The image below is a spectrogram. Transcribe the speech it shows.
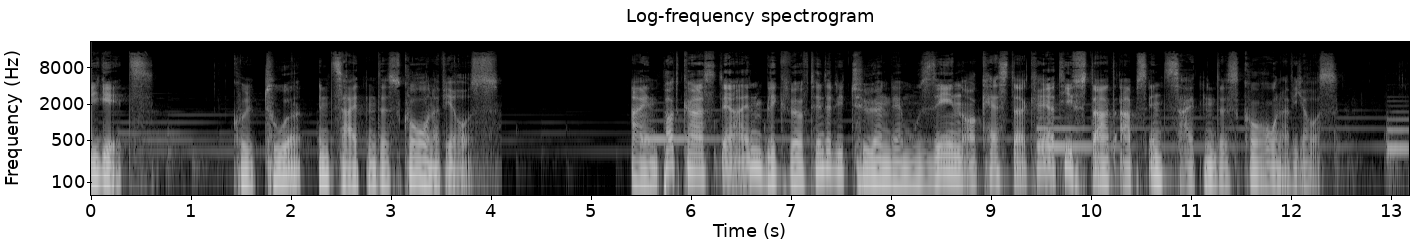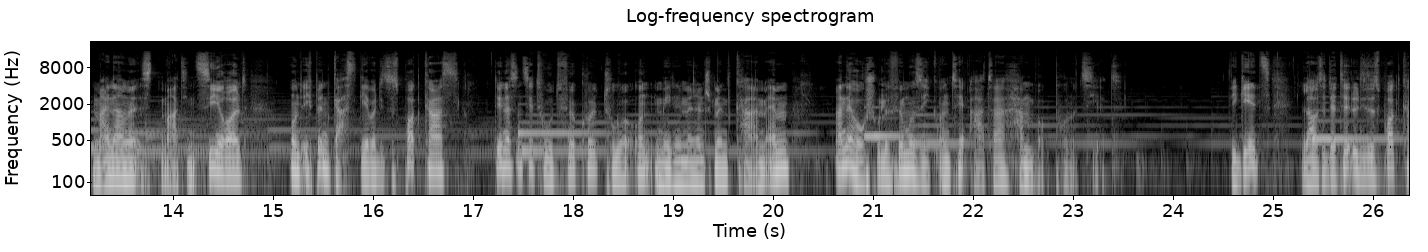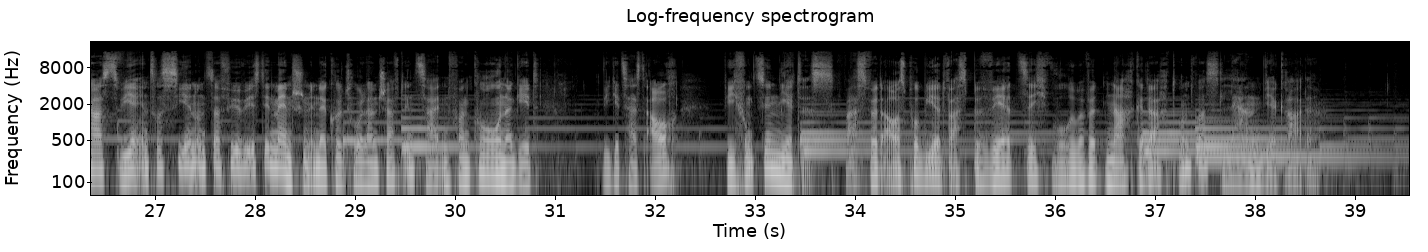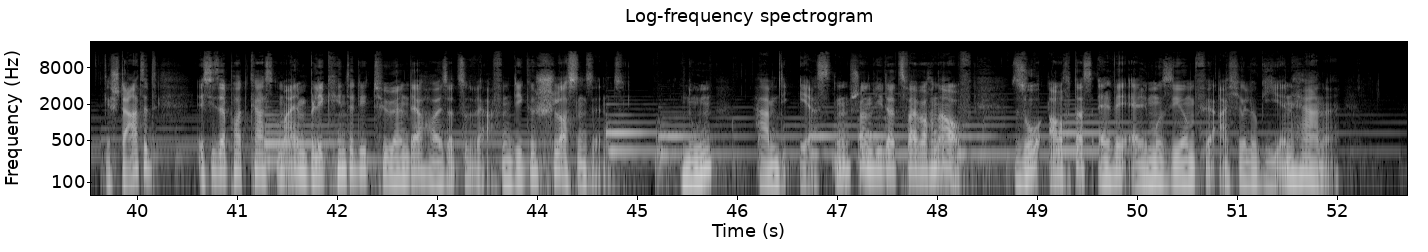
Wie geht's? Kultur in Zeiten des Coronavirus. Ein Podcast, der einen Blick wirft hinter die Türen der Museen, Orchester, Kreativ-Startups in Zeiten des Coronavirus. Mein Name ist Martin Zierold und ich bin Gastgeber dieses Podcasts, den das Institut für Kultur- und Medienmanagement KMM an der Hochschule für Musik und Theater Hamburg produziert. Wie geht's? lautet der Titel dieses Podcasts. Wir interessieren uns dafür, wie es den Menschen in der Kulturlandschaft in Zeiten von Corona geht. Wie geht's heißt auch, wie funktioniert es? Was wird ausprobiert? Was bewährt sich? Worüber wird nachgedacht? Und was lernen wir gerade? Gestartet ist dieser Podcast, um einen Blick hinter die Türen der Häuser zu werfen, die geschlossen sind. Nun haben die ersten schon wieder zwei Wochen auf. So auch das LWL Museum für Archäologie in Herne.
